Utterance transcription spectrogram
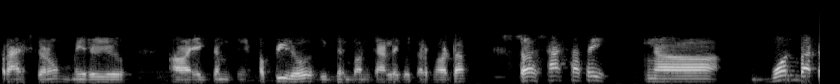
प्रयास गरौँ। मेरो यो एकदम चाहिँ अपिल हो डिभिजन वन कार्यालयको तर्फबाट। र साथसाथै वनबाट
